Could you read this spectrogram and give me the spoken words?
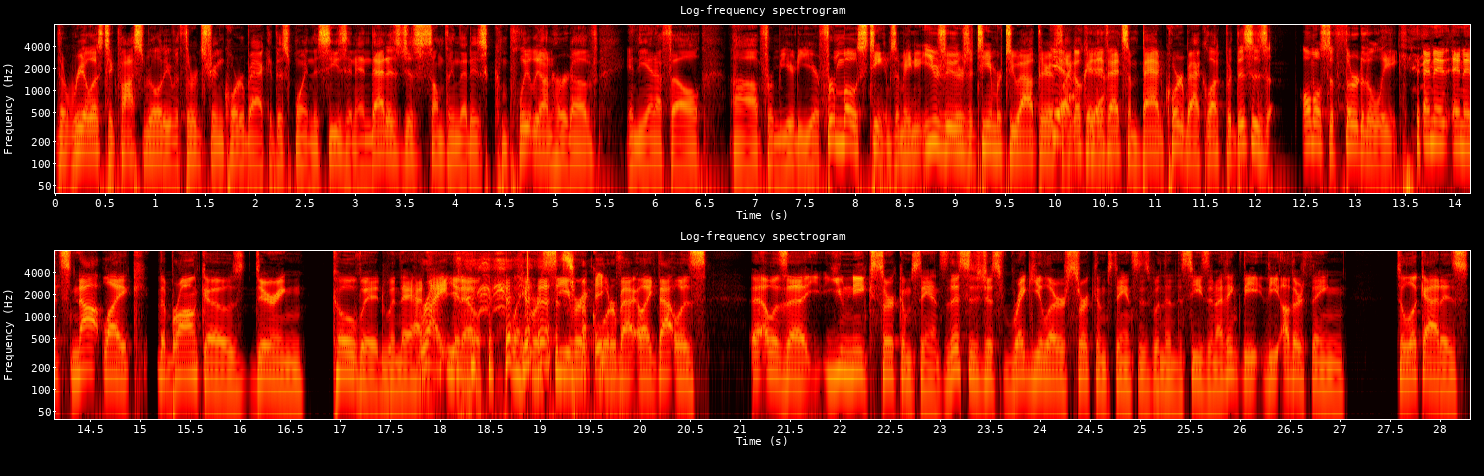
the realistic possibility of a third string quarterback at this point in the season. And that is just something that is completely unheard of in the NFL uh, from year to year for most teams. I mean usually there's a team or two out there it's Yeah, like okay yeah. they've had some bad quarterback luck but this is almost a third of the league. And it and it's not like the Broncos during COVID when they had Right. you know like receiver right. quarterback like that was that was a unique circumstance. This is just regular circumstances within the season. I think the the other thing to look at is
